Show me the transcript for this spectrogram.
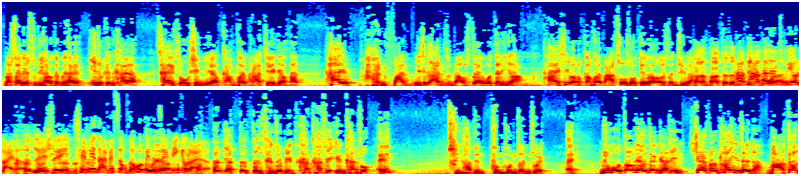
那三月十几号可不可以开？一直给你开啊。蔡守信也要赶快把它结掉，他他也很烦你这个案子老是在我这里啊。他也希望赶快把他出手丢到二审去啊！他很怕特侦，他很怕特侦组又来了，对，所以前面的还没送走，后面的追兵又来了。但要但但是陈水扁看他现在眼看说，哎，其他人纷纷认罪，哎，如果照这样认下去，加上他一认啊，马上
